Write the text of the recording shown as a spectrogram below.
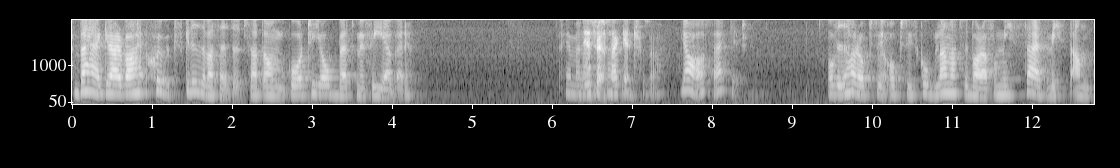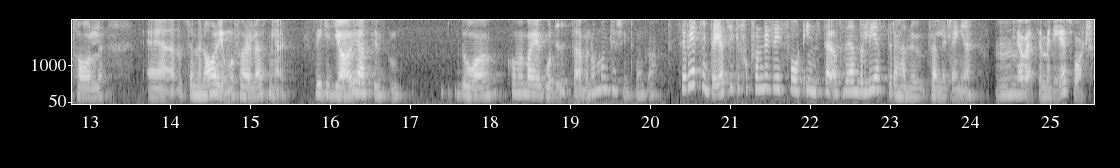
vägrar vara sjukskriva sig typ. Så att de går till jobbet med feber. Menar, Det tror jag säkert. Ja, säkert. Och vi har också, också i skolan att vi bara får missa ett visst antal eh, seminarium och föreläsningar. Vilket gör ju att det, då kommer man ju gå dit även om man kanske inte mår bra. Så jag vet inte, jag tycker fortfarande det är svårt inställt. Alltså vi har ändå levt i det här nu väldigt länge. Mm, jag vet det, men det är svårt.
